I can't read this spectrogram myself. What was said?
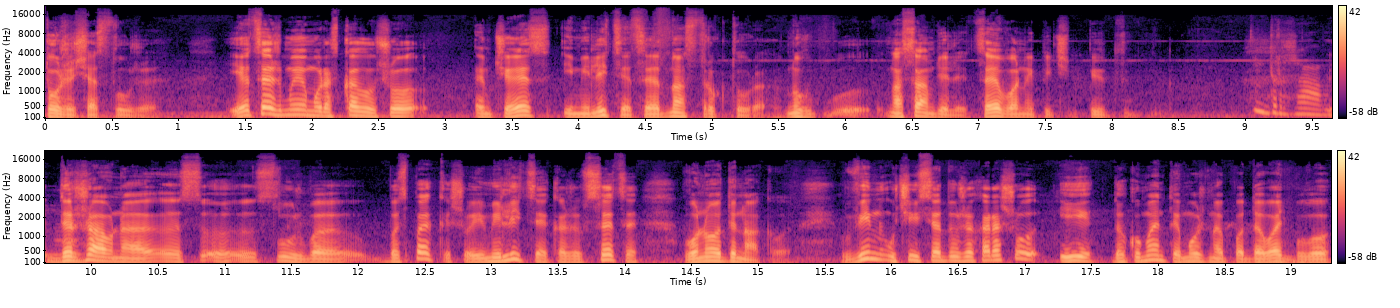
теж зараз служить. І оце ж ми йому розказували, що МЧС і міліція це одна структура. Ну, на самом деле, це вони під, під Державна. державна е, е, служба безпеки, що і міліція каже, все це воно одинакове. Він учився дуже хорошо, і документи можна подавати було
